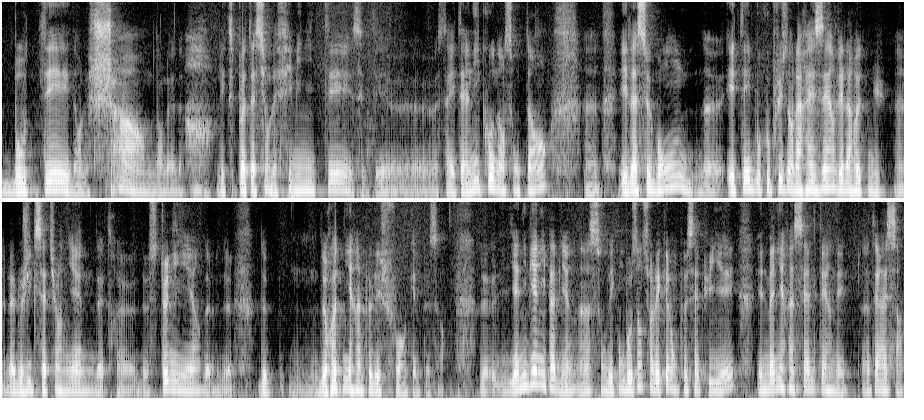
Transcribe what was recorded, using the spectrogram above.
beauté, dans le charme, dans oh, l'exploitation de la féminité, euh, ça a été un icône dans son temps, hein. et la seconde euh, était beaucoup plus dans la réserve et la retenue, hein. la logique saturnienne d'être, de se tenir, de, retenir un peu les chevaux en quelque sorte. il n'y a ni bien ni pas bien, hein. ce sont des composants sur lesquels on peut s'appuyer, et de manière assez alternée, intéressant.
